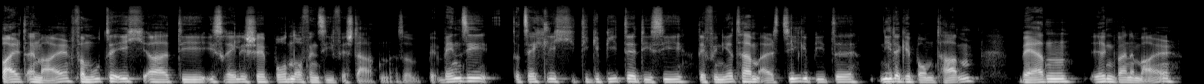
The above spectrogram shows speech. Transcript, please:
bald einmal, vermute ich, äh, die israelische Bodenoffensive starten. Also wenn sie tatsächlich die Gebiete, die sie definiert haben als Zielgebiete, niedergebombt haben, werden irgendwann einmal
